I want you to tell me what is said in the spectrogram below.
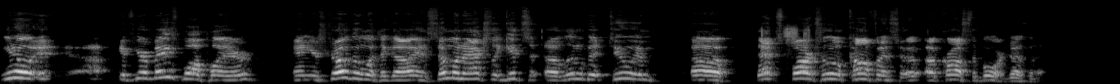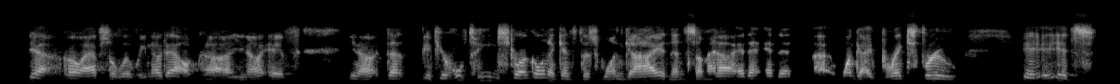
you know, it, uh, if you're a baseball player and you're struggling with a guy, and someone actually gets a little bit to him, uh, that sparks a little confidence uh, across the board, doesn't it? Yeah. Oh, absolutely, no doubt. Uh, you know, if you know that if your whole team's struggling against this one guy, and then somehow and and then one guy breaks through, it, it's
